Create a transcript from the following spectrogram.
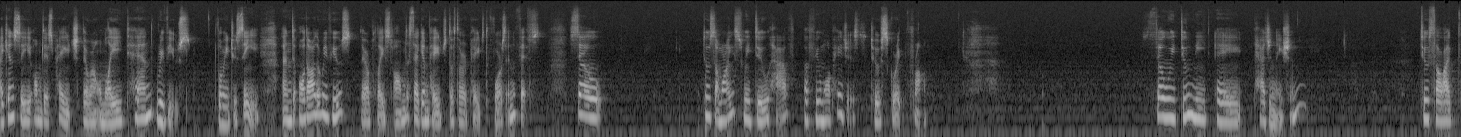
I can see on this page there are only 10 reviews for me to see. And all the other reviews they are placed on the second page the third page the fourth and the fifth. So to summarize we do have a few more pages to scrape from. So we do need a pagination to select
